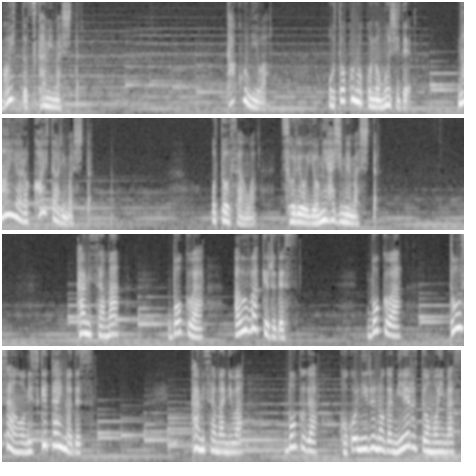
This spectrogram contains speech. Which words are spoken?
ぐいっとつかみました。タコには男の子の文字で何やら書いてありました。お父さんはそれを読み始めました。神様僕はアブバケルです。僕は父さんを見つけたいのです。神様には僕がここにいるのが見えると思います。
